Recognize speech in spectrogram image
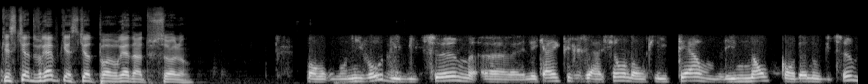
Qu'est-ce qu'il y a de vrai et qu'est-ce qu'il y a de pas vrai dans tout ça? Là? Au niveau des bitumes, euh, les caractérisations, donc les termes, les noms qu'on donne aux bitumes,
